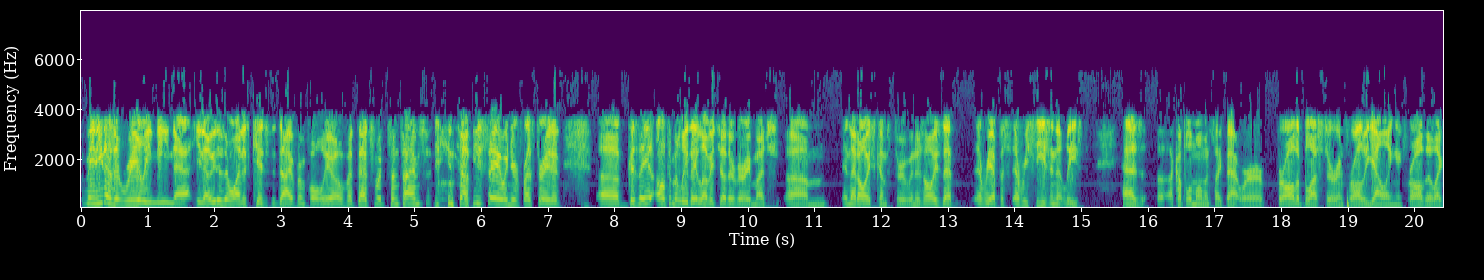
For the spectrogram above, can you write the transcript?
I mean, he doesn't really mean that. You know, he doesn't want his kids to die from polio, but that's what sometimes, you know, you say when you're frustrated, uh, they ultimately they love each other very much. Um, and that always comes through. And there's always that every episode, every season at least has a couple of moments like that where for all the bluster and for all the yelling and for all the like,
